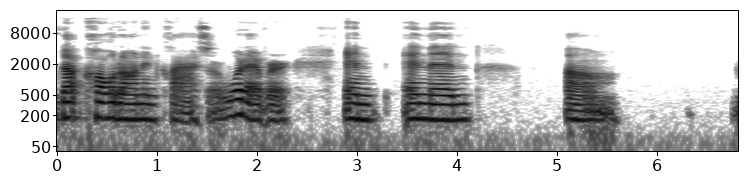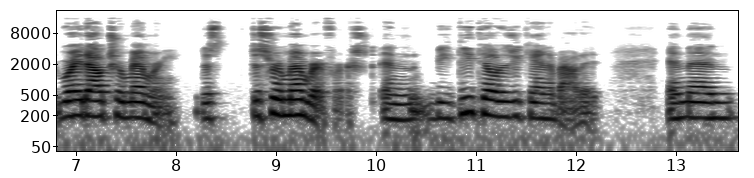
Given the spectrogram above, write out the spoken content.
got called on in class or whatever. And, and then, um, write out your memory. Just just remember it first and be detailed as you can about it. And then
